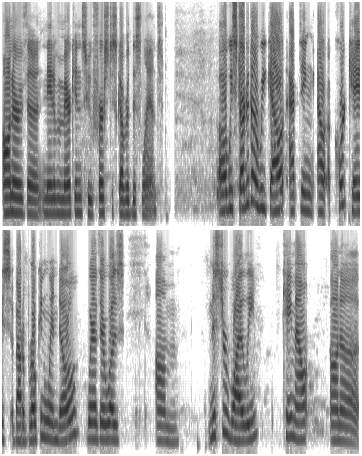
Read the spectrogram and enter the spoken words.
honor the Native Americans who first discovered this land. Uh, we started our week out acting out a court case about a broken window where there was um, Mr. Wiley came out on a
